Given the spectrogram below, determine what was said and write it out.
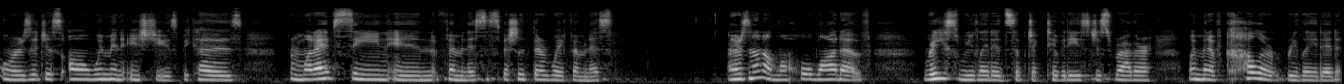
or is it just all women issues? Because from what I've seen in feminists, especially third wave feminists, there's not a whole lot of race related subjectivities, just rather women of color related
